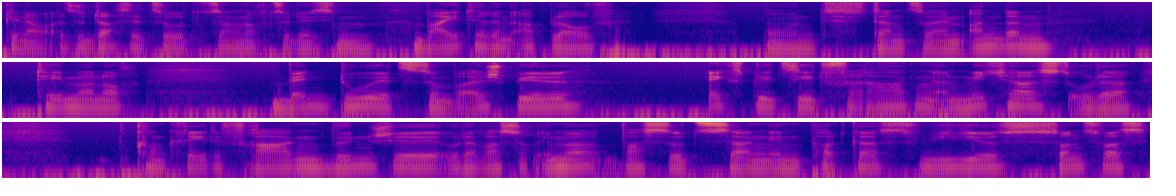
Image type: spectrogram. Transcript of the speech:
Genau, also das jetzt sozusagen noch zu diesem weiteren Ablauf und dann zu einem anderen Thema noch. Wenn du jetzt zum Beispiel explizit Fragen an mich hast oder konkrete Fragen, Wünsche oder was auch immer, was sozusagen in Podcast-Videos, sonst was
